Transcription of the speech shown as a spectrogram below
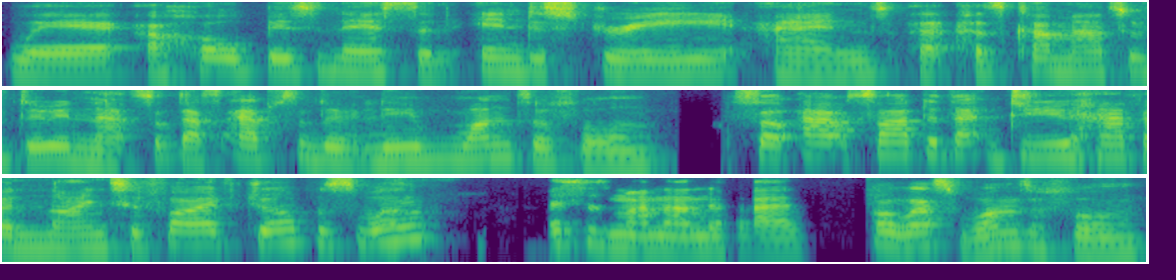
where a whole business and industry and uh, has come out of doing that. So that's absolutely wonderful. So outside of that, do you have a nine to five job as well? This is my nine to five. Oh, that's wonderful.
